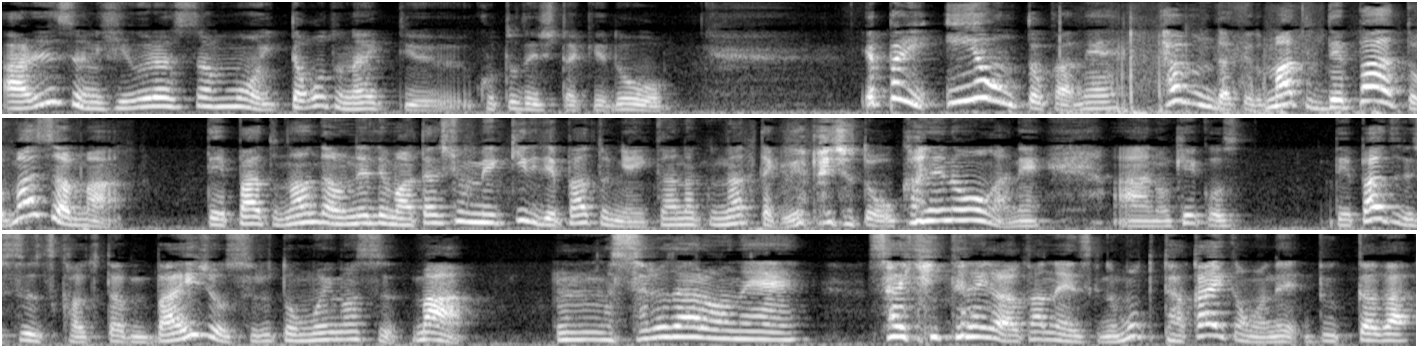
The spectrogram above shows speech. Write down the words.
あれですよね、日暮さんも行ったことないっていうことでしたけど、やっぱりイオンとかね、多分だけど、まずデパート、まずはまあ、デパートなんだろうね。でも私もめっきりデパートには行かなくなったけど、やっぱりちょっとお金の方がね、あの結構、デパートでスーツ買うと多分倍以上すると思います。まあ、うん、するだろうね。最近行ってないからわかんないですけど、もっと高いかもね。物価が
